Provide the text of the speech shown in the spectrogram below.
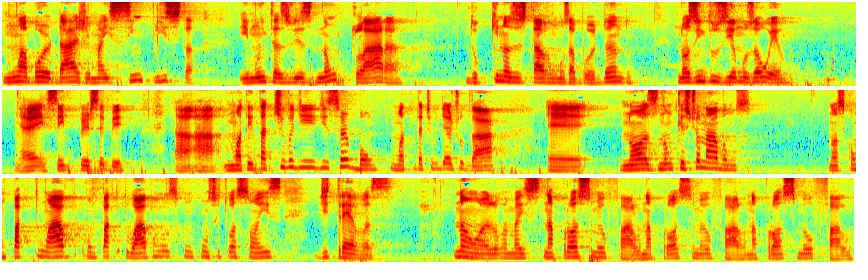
numa abordagem mais simplista e muitas vezes não clara, do que nós estávamos abordando, nós induzíamos ao erro, né? sem perceber. A, a, numa tentativa de, de, ser bom, numa tentativa de ajudar, é, nós não questionávamos, nós compactuávamos, compactuávamos com, com situações de trevas. Não, mas na próxima eu falo, na próxima eu falo, na próxima eu falo.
